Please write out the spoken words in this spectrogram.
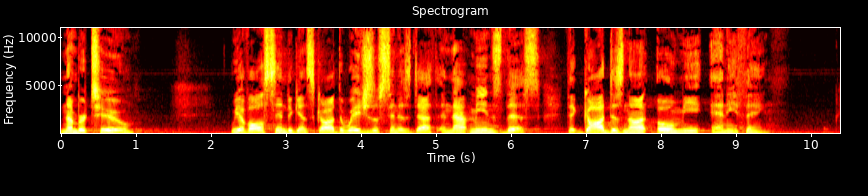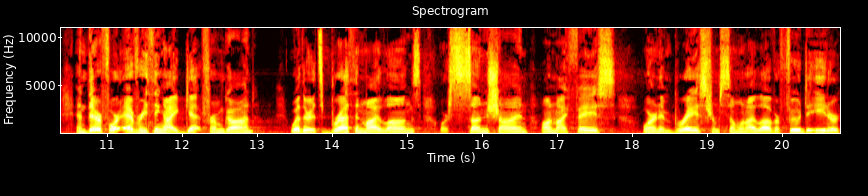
Number two, we have all sinned against God. The wages of sin is death. And that means this that God does not owe me anything. And therefore, everything I get from God, whether it's breath in my lungs, or sunshine on my face, or an embrace from someone I love, or food to eat, or,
